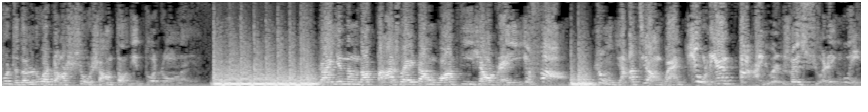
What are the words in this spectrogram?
不知道罗章受伤到底多重了呀！赶紧弄到大帅帐往地下边一放，众家将官就连大元帅薛仁贵。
